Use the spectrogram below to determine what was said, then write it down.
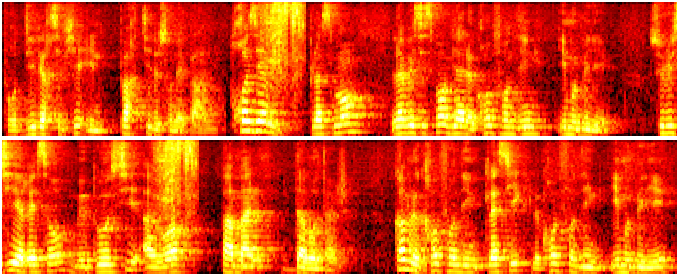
pour diversifier une partie de son épargne. Troisième placement, l'investissement via le crowdfunding immobilier. Celui-ci est récent, mais peut aussi avoir pas mal d'avantages. Comme le crowdfunding classique, le crowdfunding immobilier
